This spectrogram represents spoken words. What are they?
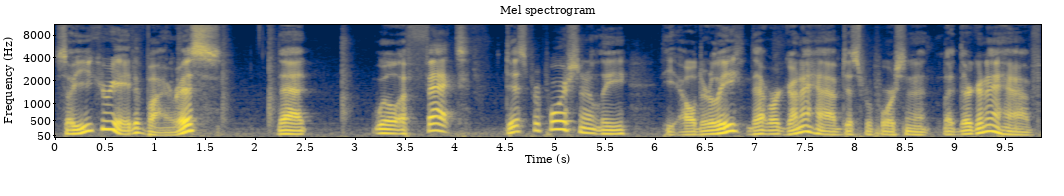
So you create a virus that will affect disproportionately the elderly that we're going to have disproportionate like they're going to have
